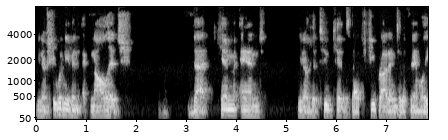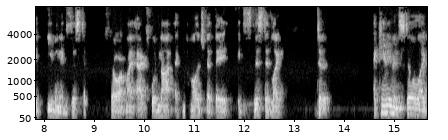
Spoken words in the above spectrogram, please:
you know, she wouldn't even acknowledge that Kim and you know the two kids that she brought into the family even existed. So my ex would not acknowledge that they existed. Like to, I can't even still like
